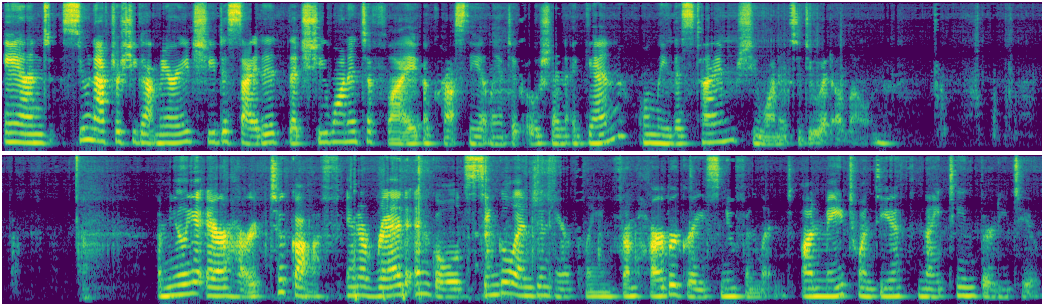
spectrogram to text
and soon after she got married, she decided that she wanted to fly across the Atlantic Ocean again, only this time she wanted to do it alone. Amelia Earhart took off in a red and gold single-engine airplane from Harbor Grace, Newfoundland on May 20th, 1932.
